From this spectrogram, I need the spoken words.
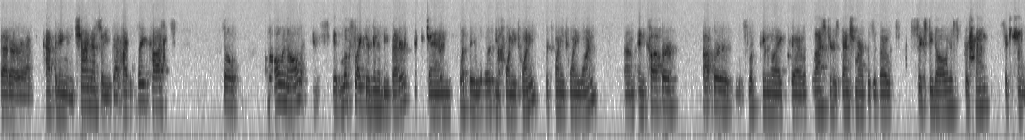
that are uh, happening in China, so you've got higher freight costs. So all in all, it looks like they're going to be better than what they were in 2020 for 2021. Um, and Copper copper is looking like uh, last year's benchmark was about $60 per ton, $0.06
